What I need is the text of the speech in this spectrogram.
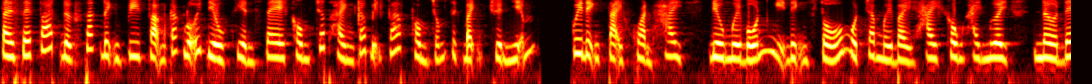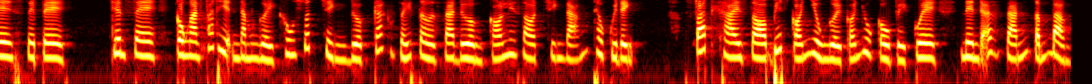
Tài xế Phát được xác định vi phạm các lỗi điều khiển xe không chấp hành các biện pháp phòng chống dịch bệnh truyền nhiễm, quy định tại khoản 2, điều 14 Nghị định số 117-2020 NDCP. Trên xe, công an phát hiện 5 người không xuất trình được các giấy tờ ra đường có lý do chính đáng theo quy định. Phát khai do biết có nhiều người có nhu cầu về quê nên đã dán tấm bảng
